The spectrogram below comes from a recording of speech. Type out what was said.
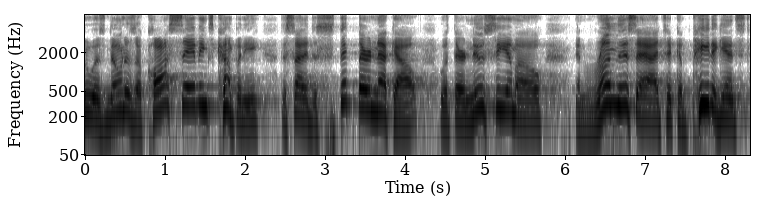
who is known as a cost savings company decided to stick their neck out with their new CMO and run this ad to compete against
